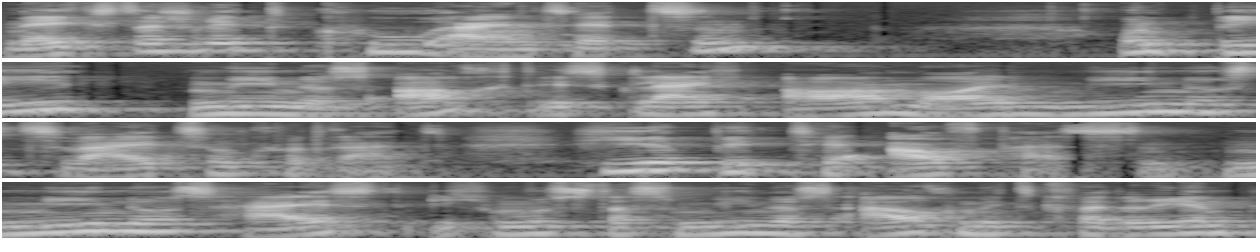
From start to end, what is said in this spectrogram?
Nächster Schritt q einsetzen und b minus 8 ist gleich a mal minus 2 zum Quadrat. Hier bitte aufpassen. Minus heißt, ich muss das Minus auch mit quadrieren.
